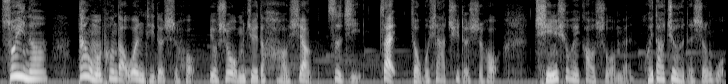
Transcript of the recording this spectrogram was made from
所以呢，当我们碰到问题的时候，有时候我们觉得好像自己再走不下去的时候，情绪会告诉我们回到旧有的生活、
